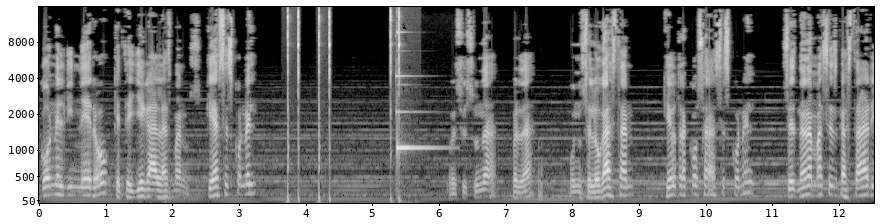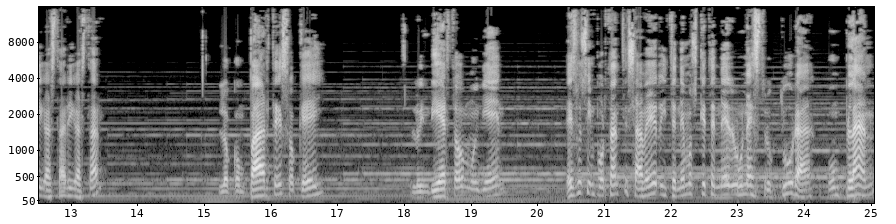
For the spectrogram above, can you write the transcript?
con el dinero que te llega a las manos? ¿Qué haces con él? Pues es una, ¿verdad? Uno se lo gastan, ¿qué otra cosa haces con él? O nada más es gastar y gastar y gastar lo compartes, ok, lo invierto, muy bien. Eso es importante saber y tenemos que tener una estructura, un plan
